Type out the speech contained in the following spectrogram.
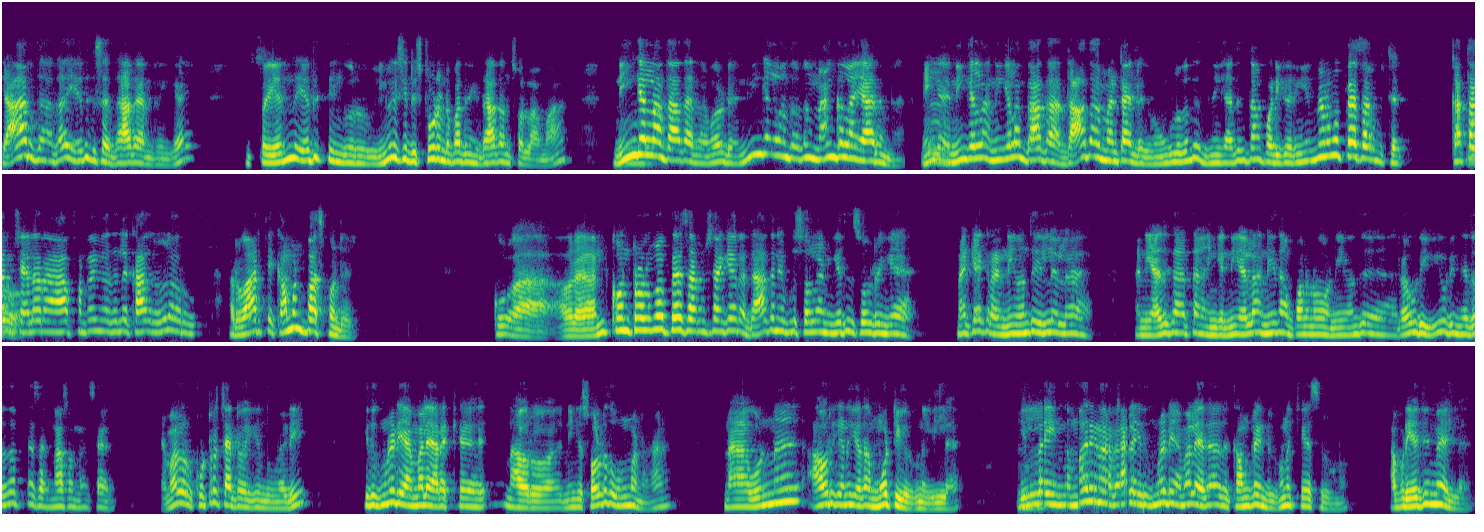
யார் தாதா? எதுக்கு சார் தாதான்றீங்க? இப்ப என்ன எதுக்கு இங்க ஒரு யூனிவர்சிட்டி ஸ்டூடெண்ட் பார்த்து நீங்க தாதான்னு சொல்லலாமா நீங்கெல்லாம் தாதா மறுபடியும் நீங்கெல்லாம் தாதா நாங்கெல்லாம் யாருன்ற நீங்க. நீங்கெல்லாம் நீங்கெல்லாம் தாதா தாதா மென்டாலிட்டி இருக்கு உங்களுக்கு வந்து நீங்க அதுக்கு தான் படிக்க வரீங்க என்னென்னமோ பேச ஆரம்பிச்சாரு. கத்த ஓ. ஆரம்பிச்சு எல்லாரும் ஆஃப் பண்றாங்க. அதுல காதல் அவர் அவர் வார்த்தையை கமெண்ட் பாஸ் பண்றாரு. அவர் அன்கண்ட்ரோலபா பேச ஆரம்பிச்சு நான் கேட்கறேன் தாதனை எப்படி சொல்ல நீங்க எதுக்கு சொல்றீங்க? நான் கேட்கறேன் நீ வந்து இல்ல இல்ல. நீ அதுக்காகத்தான் இங்க நீ எல்லாம் நீ தான் பண்ணணும். நீ வந்து ரவுடி இப்படின்னு ஏதோ பேச. நான் சொன்னேன் சார். என் மேல ஒரு குற்றச்சாட்டு வைக்கிறதுக்கு முன்னாடி இதுக்கு முன்னாடி என் மேல யாரக்க நான் ஒரு நீங்க சொல்றது உண்மைனா நான் ஒண்ணு அவருக்கு எனக்கு ஏதாவது மோட்டிவ் இருக்கணும். இல்ல. இல்ல இந்த மாதிரி நான் வேலை இதுக்கு முன்னாடி என் மேல ஏதாவது கம்ப்ளைண்ட் இருக்கணும் கேஸ் இருக்கணும். அப்படி எதுவுமே இல்லை.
